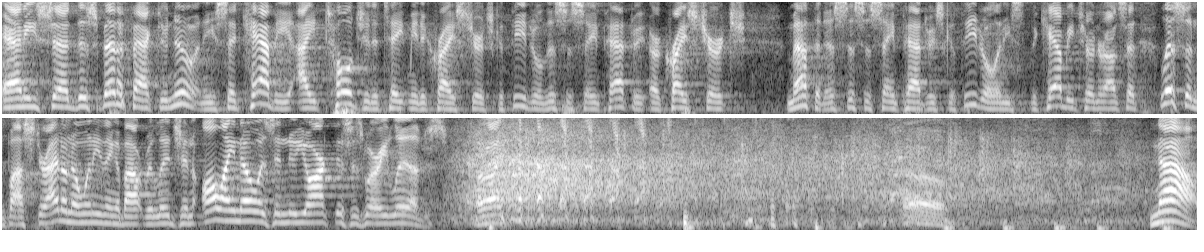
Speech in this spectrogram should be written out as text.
and he said, This benefactor knew. And he said, Cabbie, I told you to take me to Christ Church Cathedral. This is St. Patrick, or Christ Church Methodist. This is St. Patrick's Cathedral. And he, the cabbie turned around and said, Listen, Buster, I don't know anything about religion. All I know is in New York, this is where he lives. All right? oh. Now,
